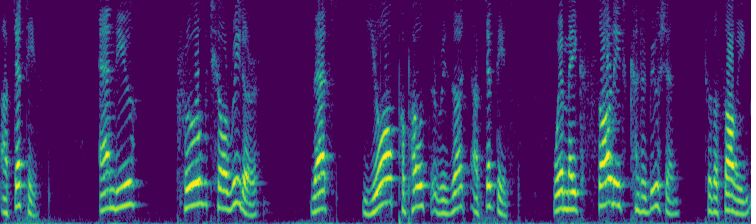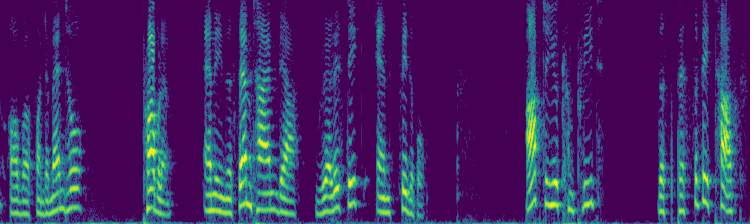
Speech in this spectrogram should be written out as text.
objectives, and you prove to your reader that your proposed research objectives will make solid contribution to the solving of a fundamental problem and in the same time they are realistic and feasible. After you complete the specific task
